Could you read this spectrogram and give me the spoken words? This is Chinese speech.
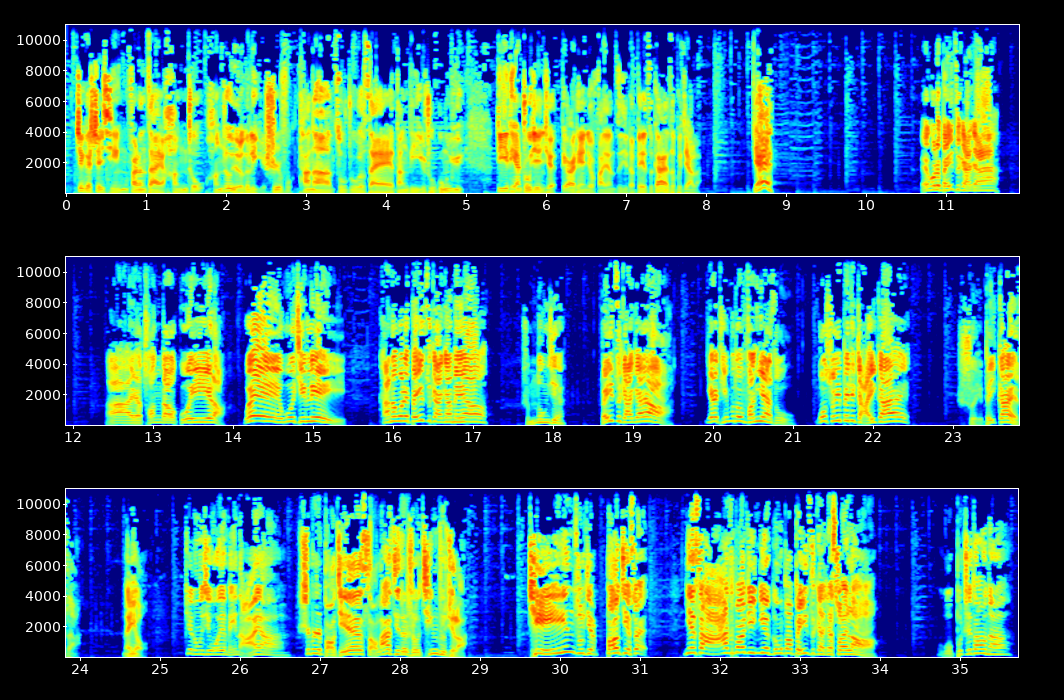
这个事情发生在杭州，杭州有一个李师傅，他呢租住在当地一处公寓，第一天住进去，第二天就发现自己的杯子盖子不见了。耶！哎，我的杯子盖盖呢？哎呀，闯到鬼了！喂，吴经理，看到我的杯子盖盖没有？什么东西？杯子盖盖啊！你还听不懂方言说？我水杯的盖盖，水杯盖子没有，这东西我也没拿呀。是不是保洁扫垃圾的时候清出去了？清出去了，保洁甩你啥子保洁？你要给我把杯子盖盖甩了？我不知道呢。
